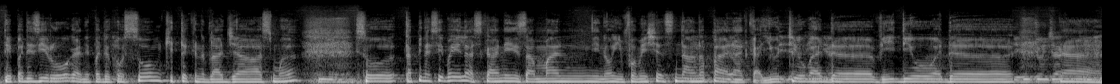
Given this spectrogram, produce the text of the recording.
daripada zero kan daripada kosong kita kena belajar semua. So tapi nasib baik lah sekarang ni zaman you know information senang dapat lah. Dekat YouTube ada video ada. Nah,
